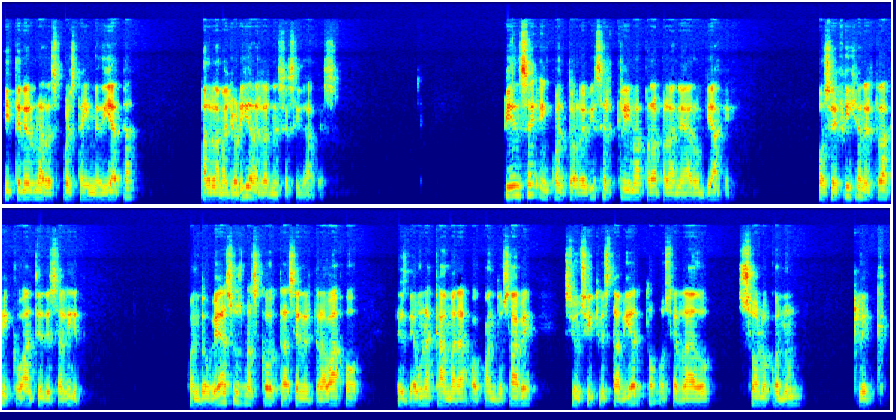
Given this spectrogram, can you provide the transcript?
y tener una respuesta inmediata para la mayoría de las necesidades. Piense en cuanto revise el clima para planear un viaje o se fija en el tráfico antes de salir. Cuando ve a sus mascotas en el trabajo desde una cámara o cuando sabe si un sitio está abierto o cerrado solo con un clic.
